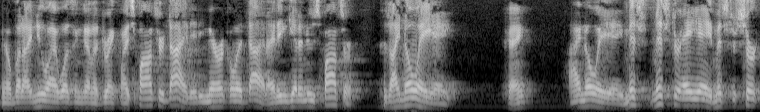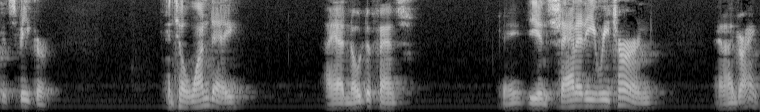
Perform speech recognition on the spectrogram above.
You know, but I knew I wasn't going to drink. My sponsor died. Eddie Miracle had died. I didn't get a new sponsor because I know AA. Okay? I know AA. Mr. AA, Mr. Circuit Speaker. Until one day, I had no defense Okay, the insanity returned, and I drank.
